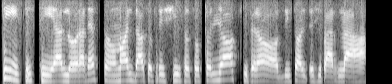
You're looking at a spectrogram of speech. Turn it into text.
Sì, sì, sì, allora adesso non ho il dato preciso sotto gli occhi, però di solito si parla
